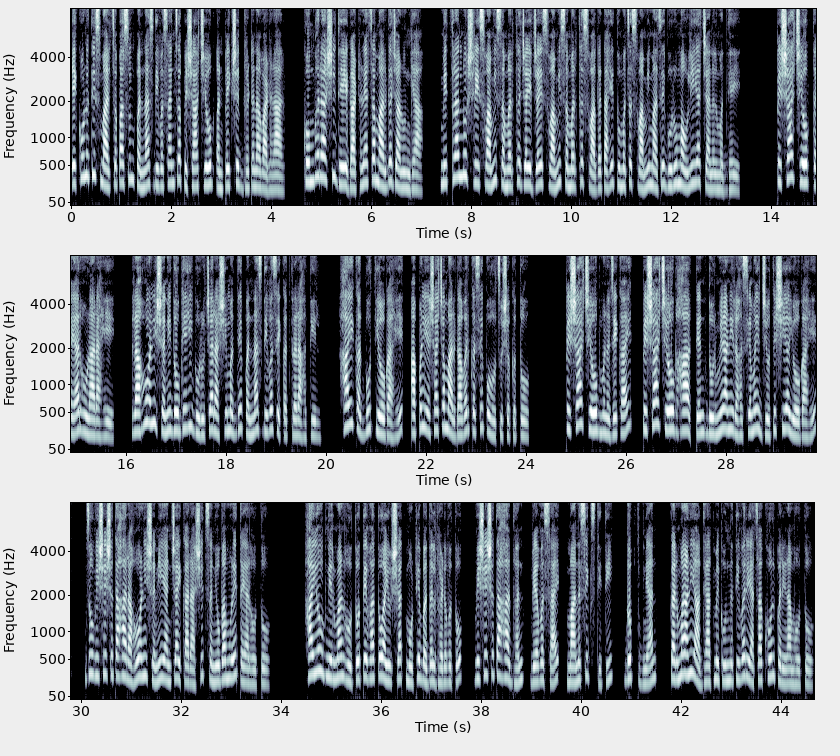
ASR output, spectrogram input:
एकोणतीस मार्चपासून पन्नास दिवसांचा पिशाच योग अनपेक्षित घटना वाढणार. कुंभ राशी ध्येय गाठण्याचा मार्ग जाणून घ्या. मित्रांनो श्री स्वामी समर्थ जय जय स्वामी समर्थ स्वागत आहे तुमचं स्वामी माझे गुरु माऊली या चॅनलमध्ये. पिशाच योग तयार होणार आहे. राहू आणि शनी दोघेही गुरुच्या राशीमध्ये पन्नास दिवस एकत्र राहतील. हा एक अद्भुत योग आहे. आपण यशाच्या मार्गावर कसे पोहोचू शकतो? पिशाच योग म्हणजे काय? पिशाच योग हा अत्यंत दुर्मिळ आणि रहस्यमय ज्योतिषीय योग आहे. जो विशेषतः राहू आणि शनी यांच्या एका राशीत संयोगामुळे तयार होतो. हा योग निर्माण होतो तेव्हा तो आयुष्यात मोठे बदल घडवतो. विशेषतः धन व्यवसाय मानसिक स्थिती गुप्त ज्ञान कर्म आणि आध्यात्मिक उन्नतीवर याचा खोल परिणाम होतो.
